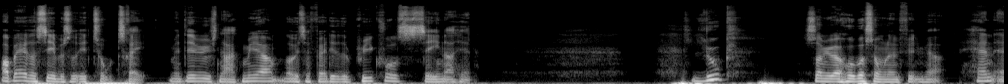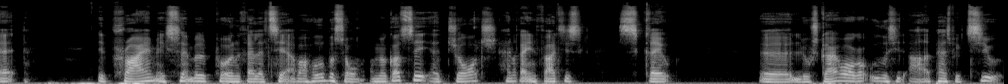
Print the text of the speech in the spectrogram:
og bagefter se episode 1, 2, 3. Men det vil vi snakke mere om, når vi tager fat i The Prequels senere hen. Luke, som jo er hovedpersonen i den film her, han er et prime eksempel på en relaterbar hovedperson, og man kan godt se, at George, han rent faktisk skrev øh, Luke Skywalker ud af sit eget perspektiv.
